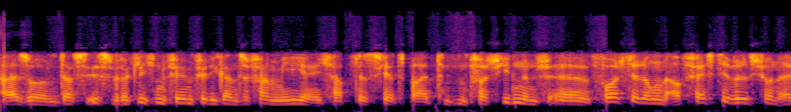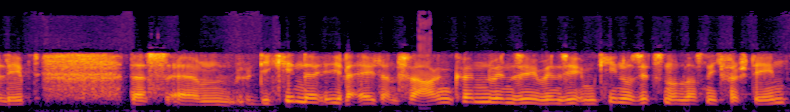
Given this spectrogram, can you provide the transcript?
Also das ist wirklich ein Film für die ganze Familie. Ich habe das jetzt bei verschiedenen äh, Vorstellungen auf Festivals schon erlebt, dass ähm, die Kinder ihre Eltern fragen können, wenn sie, wenn sie im Kino sitzen und was nicht verstehen,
